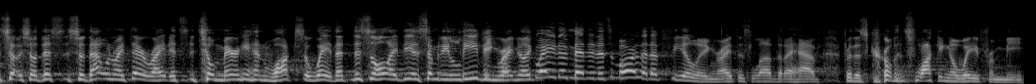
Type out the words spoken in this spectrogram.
So, so, this, so that one right there, right? It's until Marianne walks away. That this whole idea is somebody leaving, right? And you're like, wait a minute, it's more than a feeling, right? This love that I have for this girl that's walking away from me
